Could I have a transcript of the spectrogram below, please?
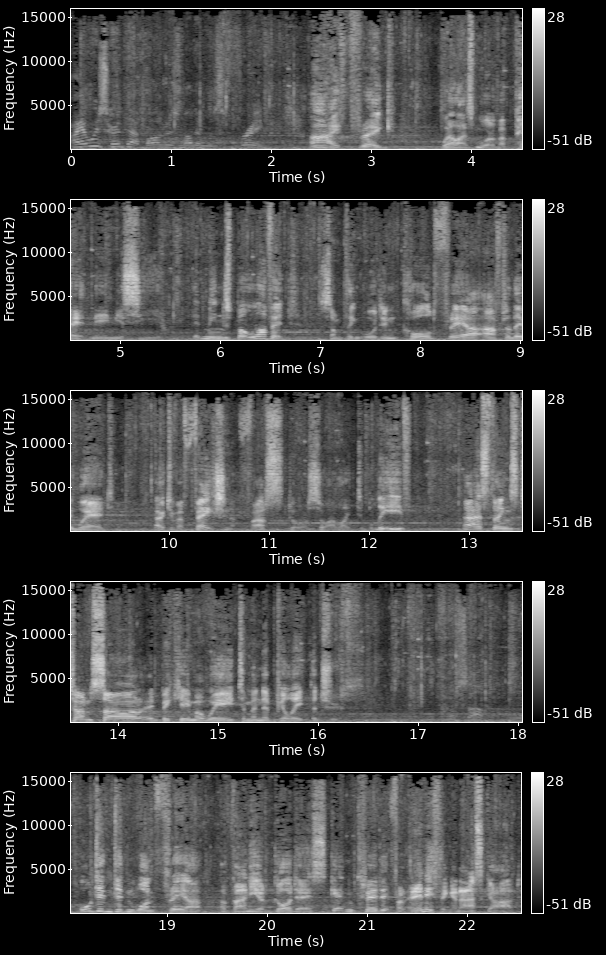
I always heard that Baldur's mother was Frigg. Aye, Frigg. Well, that's more of a pet name, you see. It means beloved, something Odin called Freya after they wed. Out of affection at first, or so I like to believe. As things turned sour, it became a way to manipulate the truth. What's up? Odin didn't want Freya, a Vanir goddess, getting credit for anything in Asgard.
